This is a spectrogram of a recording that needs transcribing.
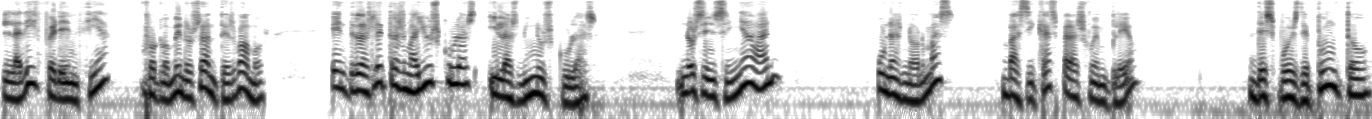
la diferencia, por lo menos antes, vamos, entre las letras mayúsculas y las minúsculas. Nos enseñaban unas normas básicas para su empleo. Después de punto,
